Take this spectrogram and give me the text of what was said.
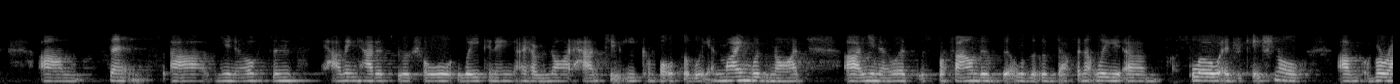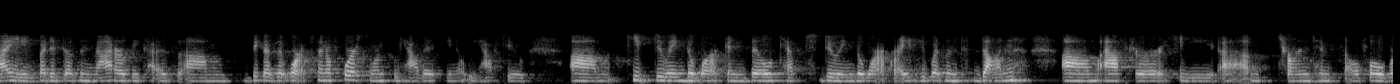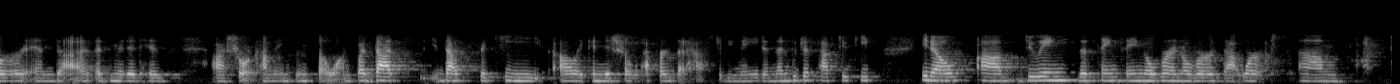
um, since. Uh, you know, since having had a spiritual awakening, I have not had to eat compulsively, and mine was not, uh, you know, as, as profound as Bill's. It was definitely um, slow educational um, variety, but it doesn't matter because um, because it works. And of course, once we have it, you know, we have to keep doing the work, and Bill kept doing the work, right? He wasn't done um, after he um, turned himself over and uh, admitted his uh, shortcomings and so on. But that's that's the key uh, like initial effort that has to be made, and then we just have to keep, you know, um, doing the same thing over and over that works. Um,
